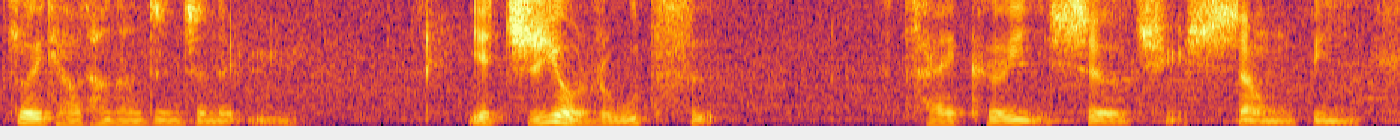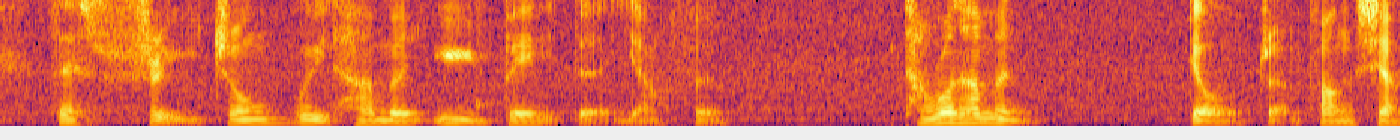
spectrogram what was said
做一条堂堂正正的鱼。也只有如此。才可以摄取上帝在水中为他们预备的养分。倘若他们调转方向，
